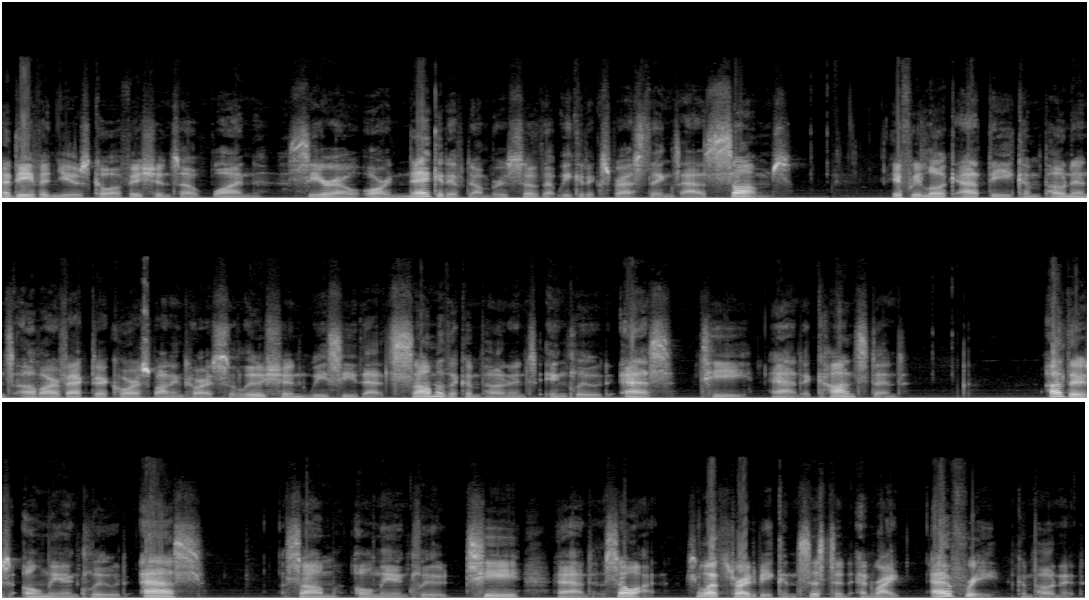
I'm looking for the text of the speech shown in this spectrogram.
and even used coefficients of 1, 0, or negative numbers so that we could express things as sums. If we look at the components of our vector corresponding to our solution, we see that some of the components include s, t, and a constant. Others only include s, some only include t, and so on. So let's try to be consistent and write every component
